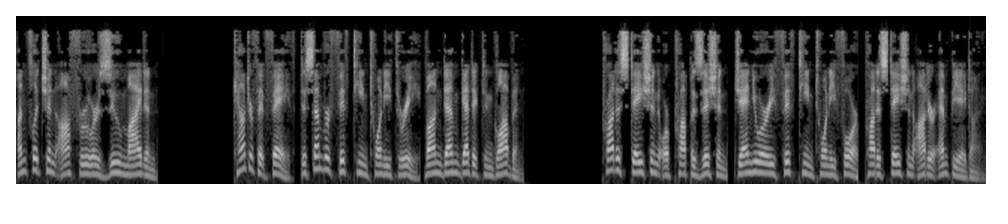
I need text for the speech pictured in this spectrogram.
Unflichen Aufruhr zu Meiden. Counterfeit Faith, December 1523 von dem Gedeckten Glauben Protestation or Proposition, January 1524 Protestation oder Empietung.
